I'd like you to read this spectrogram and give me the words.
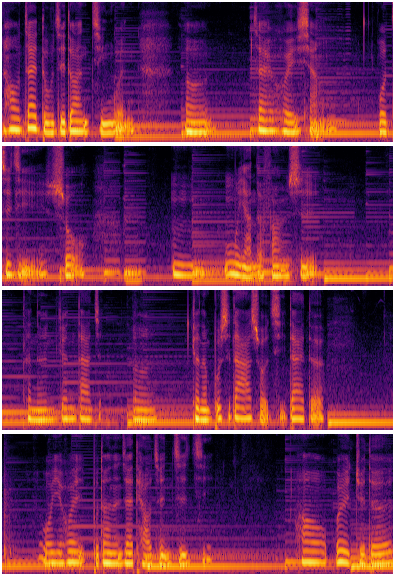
然后再读这段经文，嗯，再回想我自己说，嗯，牧养的方式，可能跟大家，嗯，可能不是大家所期待的，我也会不断的在调整自己。然后我也觉得，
